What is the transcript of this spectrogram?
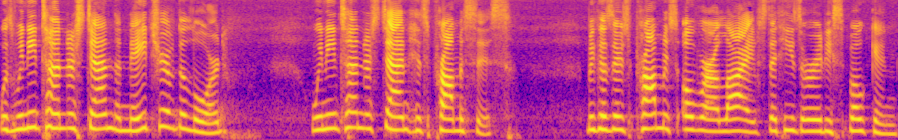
was we need to understand the nature of the Lord. We need to understand his promises because there's promise over our lives that he's already spoken,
